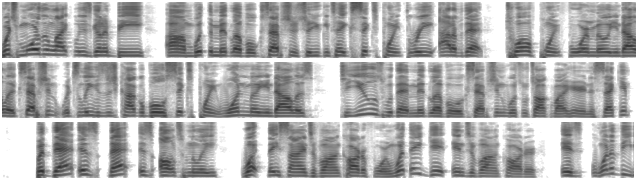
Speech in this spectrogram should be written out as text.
which more than likely is going to be um, with the mid level exception. So you can take 6.3 out of that $12.4 million exception, which leaves the Chicago Bulls $6.1 million to use with that mid level exception, which we'll talk about here in a second. But that is that is ultimately what they signed Jevon Carter for. And what they get in Jevon Carter is one of the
